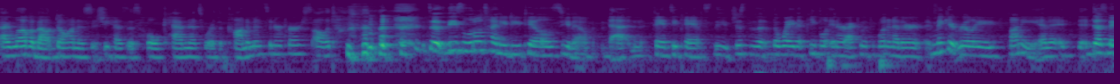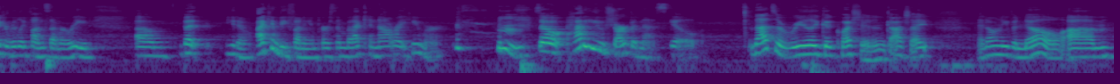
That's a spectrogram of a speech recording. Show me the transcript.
I love about Dawn is that she has this whole cabinet's worth of condiments in her purse all the time. so these little tiny details, you know, that and fancy pants, the, just the, the way that people interact with one another make it really funny. And it, it does make a really fun summer read. Um, but, you know, I can be funny in person, but I cannot write humor. Hmm. So how do you sharpen that skill? That's a really good question, and gosh, I, I don't even know. Um,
